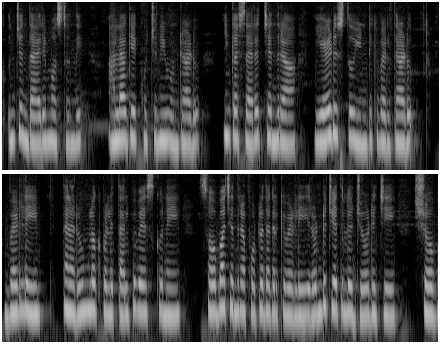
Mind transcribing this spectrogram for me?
కొంచెం ధైర్యం వస్తుంది. అలాగే కూర్చుని ఉంటాడు. ఇంకా శరత్చంద్ర ఏడుస్తూ ఇంటికి వెళ్తాడు. వెళ్ళి తన రూమ్లోకి వెళ్ళి తలుపు వేసుకుని శోభాచంద్ర ఫోటో దగ్గరికి వెళ్ళి రెండు చేతులు జోడించి శోభ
